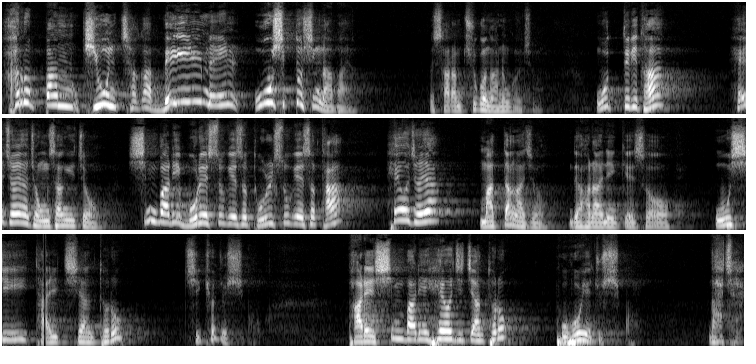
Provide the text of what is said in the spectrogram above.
하룻밤 기온 차가 매일매일 50도씩 나봐요. 사람 죽어나는 거죠. 옷들이 다 해져야 정상이죠. 신발이 모래 속에서 돌 속에서 다 헤어져야 마땅하죠. 근데 하나님께서 옷이 닳지 않도록 지켜주시고 발의 신발이 헤어지지 않도록 보호해 주시고 낮에는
